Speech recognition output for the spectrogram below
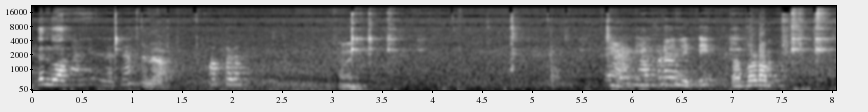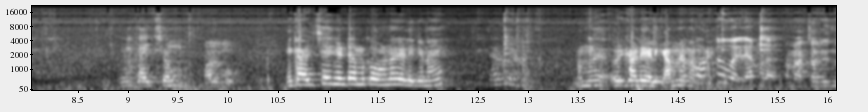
ഇതെന്തുവാ? പപ്പടം. പപ്പടം കിട്ടി. പപ്പടം. നീ കഴിച്ചോ? നീ കഴിച്ചു കഴിഞ്ഞിട്ട് നമുക്ക് ഓണം കളിക്കണേ നമ്മൾ ഒരു കളി കളിക്കാം. അമ്മ പറഞ്ഞേ.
